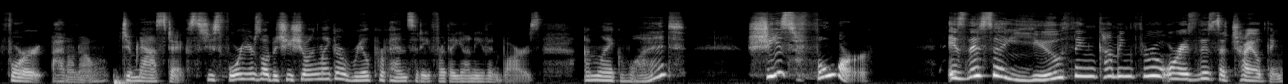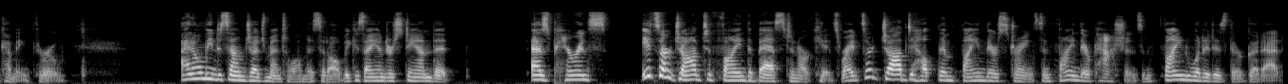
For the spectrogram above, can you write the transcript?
for, I don't know, gymnastics. She's four years old, but she's showing like a real propensity for the uneven bars. I'm like, what? She's four. Is this a you thing coming through or is this a child thing coming through? I don't mean to sound judgmental on this at all because I understand that as parents, it's our job to find the best in our kids, right? It's our job to help them find their strengths and find their passions and find what it is they're good at.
